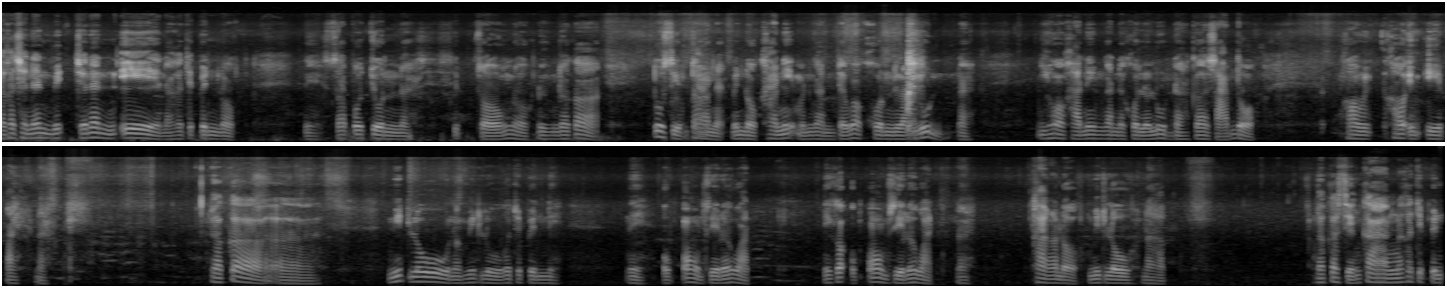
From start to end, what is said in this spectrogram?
แล้วก็ channel B channel A นะก็จะเป็นดอกนี่ซับโปจนนะ12ดอกหนึ่งแล้วก็ตู้เสียมตาลเนี่ยเป็นดอกคานิเหมือนกัน แต่ว่าคนละรุ่นนะยี่ห้อคานิเหมือนกันแต่คนละรุ่นนะก็สามดอกเข้าเข้า MA ไปนะแล้วก็มิดโลนะมิดโลก็จะเป็นนี่นี่อบอ้อมเสียรวัตนี่ก็อบอ้อมเสียรวัตนะข้างกระดอกมิดโลนะครับ แล้วก็เสียงกลางนะก็จะเป็น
